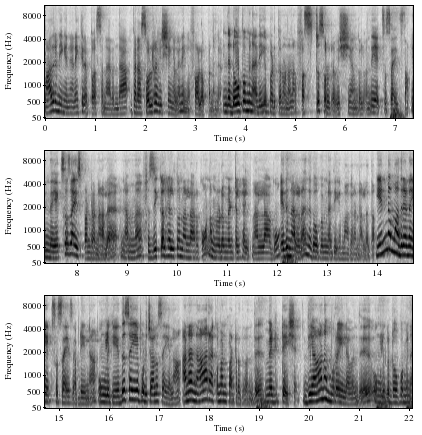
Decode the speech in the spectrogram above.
மாதிரி நீங்கள் நினைக்கிற பர்சனாக இருந்தால் இப்போ நான் சொல்கிற விஷயங்களை நீங்கள் ஃபாலோ பண்ணுங்க. இந்த டோப்பமின் அதிகப்படுத்தணும்னா நான் ஃபஸ்ட்டு சொல்கிற விஷயங்கள் வந்து எக்ஸசைஸ் தான். இந்த எக்ஸசைஸ் பண்ணுறனால நம்ம ஃபிசிக்கல் ஹெல்த்தும் நல்லா இருக்கும் நம்மளோட மென்டல் ஹெல்த் நல்லாகும். எதுனாலனா இந்த டோப்பமின் அதிகமாகறனால தான் என்ன மாதிரியான எக்ஸசைஸ் அப்படின்னா உங்களுக்கு எது செய்ய பிடிச்சாலும் செய்யலாம். ஆனால் நான் ரெக்கமெண்ட் பண்ணுறது வந்து மெடிடேஷன் தியான முறையில் வந்து உங்களுக்கு டோப்பமின்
